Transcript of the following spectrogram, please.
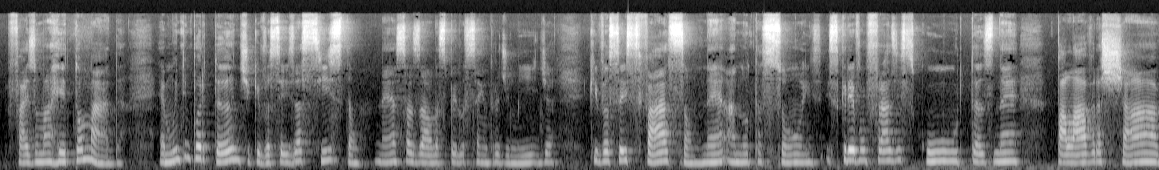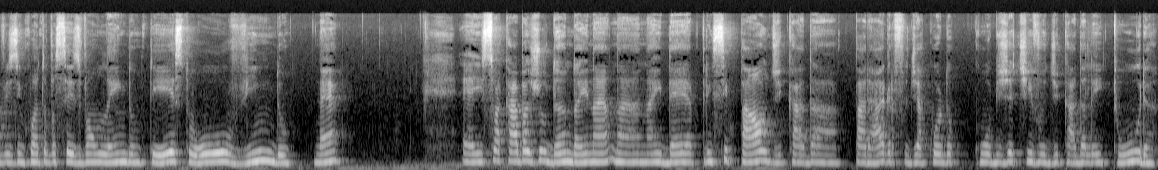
faz uma retomada. É muito importante que vocês assistam nessas né, aulas pelo Centro de Mídia, que vocês façam né, anotações, escrevam frases curtas, né, palavras-chave enquanto vocês vão lendo um texto ou ouvindo, né? É, isso acaba ajudando aí na, na, na ideia principal de cada parágrafo, de acordo com o objetivo de cada leitura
